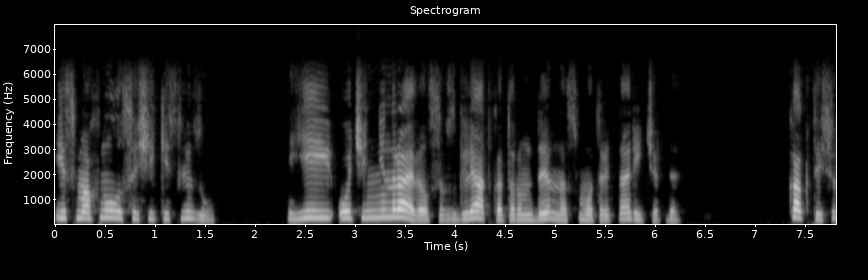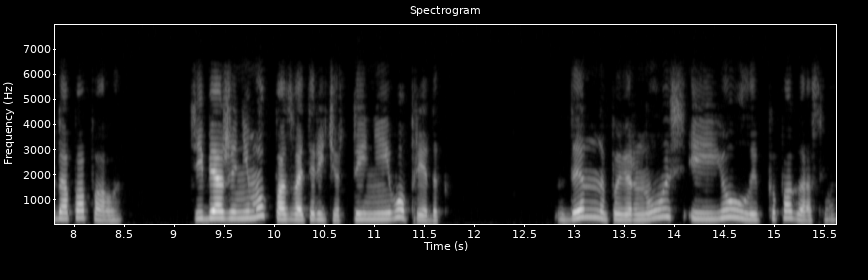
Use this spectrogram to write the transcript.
и смахнула со щеки слезу. Ей очень не нравился взгляд, которым Денна смотрит на Ричарда. «Как ты сюда попала? Тебя же не мог позвать Ричард, ты не его предок». Денна повернулась, и ее улыбка погасла.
